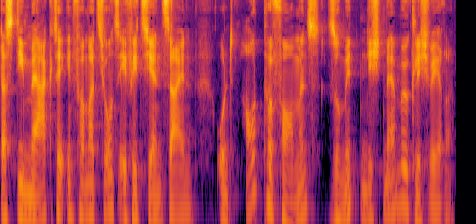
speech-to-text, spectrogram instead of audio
dass die Märkte informationseffizient seien und Outperformance somit nicht mehr möglich wäre.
